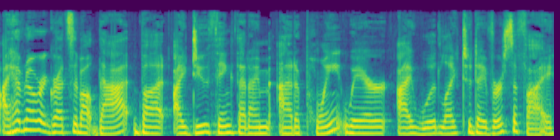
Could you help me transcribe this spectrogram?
I have no regrets about that, but I do think that I'm at a point where I would like to diversify.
